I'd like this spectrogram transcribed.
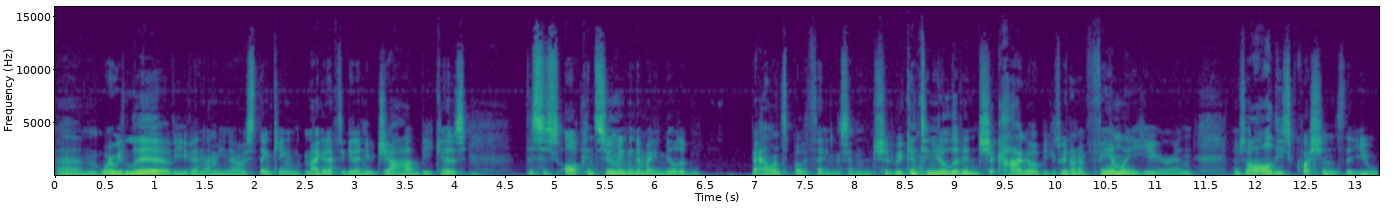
um, where we live even i mean i was thinking am i going to have to get a new job because this is all consuming and am i going to be able to balance both things and should we continue to live in chicago because we don't have family here and there's all these questions that you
